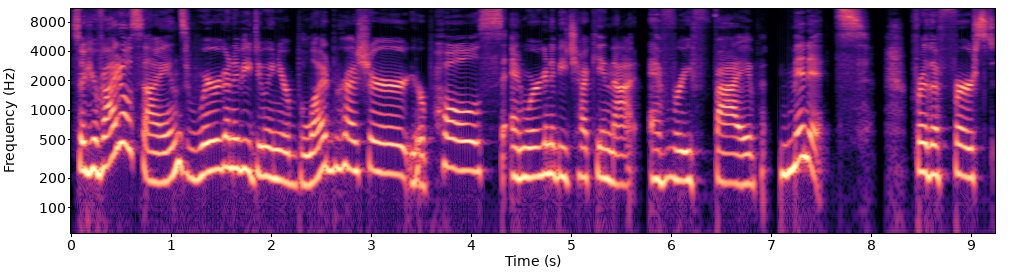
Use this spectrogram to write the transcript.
so, your vital signs, we're going to be doing your blood pressure, your pulse, and we're going to be checking that every five minutes for the first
